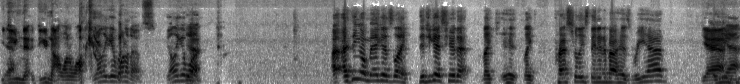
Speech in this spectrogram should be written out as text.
Yeah. Do you ne- do you not want to walk? you only get one of those. You only get Yeah. one. I, I think Omega's like. Did you guys hear that? Like, his, like press release they did about his rehab. Yeah, And Yeah.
